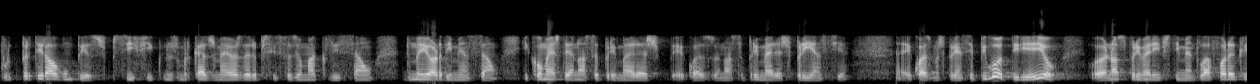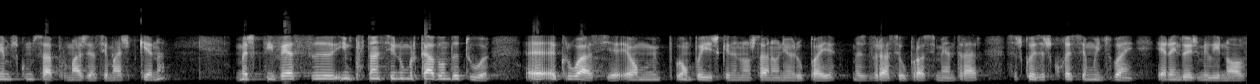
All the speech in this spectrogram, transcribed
porque para ter algum peso específico nos mercados maiores era preciso fazer uma aquisição de maior dimensão. E como esta é a nossa primeira, é quase a nossa primeira experiência, é quase uma experiência piloto, diria eu, é o nosso primeiro investimento lá fora, queríamos começar por uma agência mais pequena, mas que tivesse importância no mercado onde atua. A, a Croácia é um, é um, país que ainda não está na União Europeia, mas deverá ser o próximo a entrar. Se as coisas corressem muito bem, era em 2009.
